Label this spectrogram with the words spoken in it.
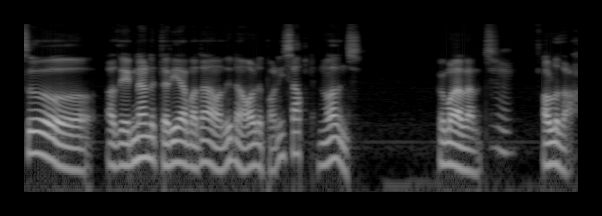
ஸோ அது என்னன்னு தெரியாம தான் வந்து நான் ஆர்டர் பண்ணி சாப்பிட்டேன். நல்லா இருந்துச்சு. ரொம்ப நல்லா இருந்துச்சு. அவ்வளோதான்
